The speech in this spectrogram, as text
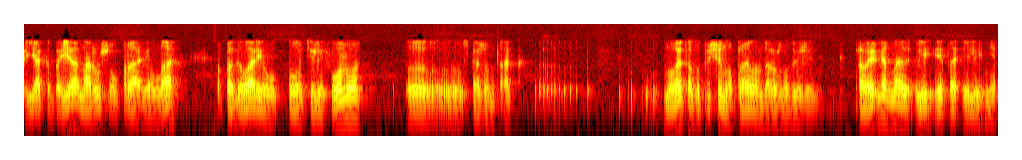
якобы я нарушил правила, поговорил по телефону, э, скажем так, э, но это запрещено правилам дорожного движения. Правомерно ли это или нет?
